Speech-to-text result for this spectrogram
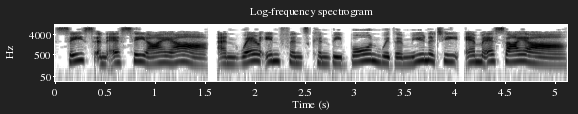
CIS and SEIR, and where infants can be born with immunity MSIR.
